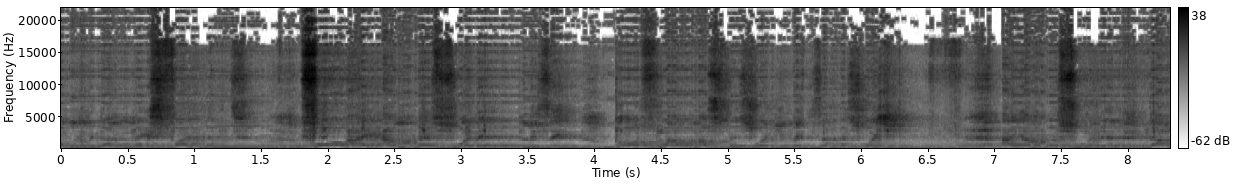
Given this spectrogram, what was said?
I'm going to be done in the next five minutes. For I am persuaded. Listen, God's love must persuade you. It is a persuasion. I am persuaded that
